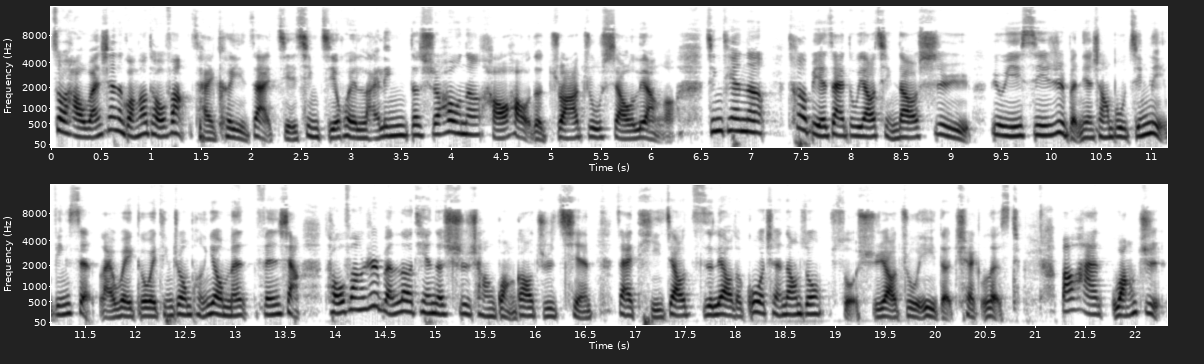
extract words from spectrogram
做好完善的广告投放，才可以在节庆机会来临的时候呢，好好的抓住销量哦。今天呢，特别再度邀请到视宇 VUEC 日本电商部经理 Vincent 来为各位听众朋友们分享投放日本乐天的市场广告之前，在提交资料的过程当中所需要注意的 checklist，包含网址、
